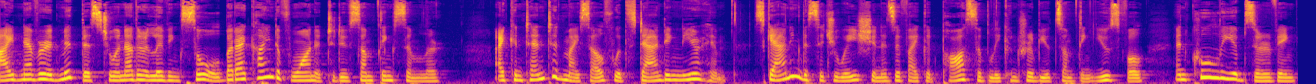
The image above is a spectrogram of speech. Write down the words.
I'd never admit this to another living soul, but I kind of wanted to do something similar. I contented myself with standing near him, scanning the situation as if I could possibly contribute something useful, and coolly observing,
